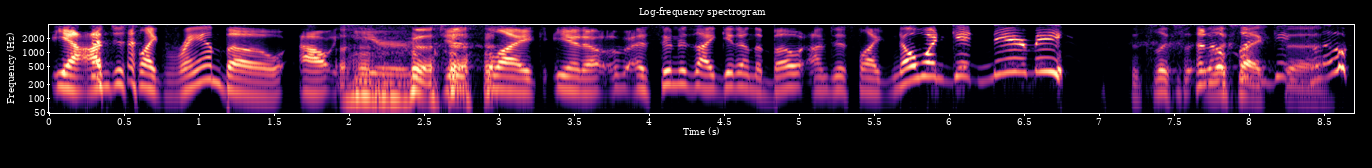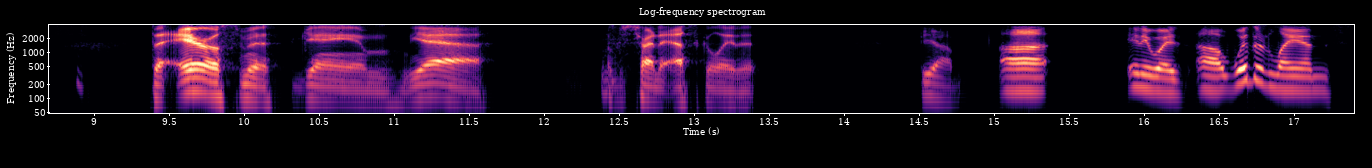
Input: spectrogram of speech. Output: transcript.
Yeah, I'm just like Rambo out here, just like you know. As soon as I get on the boat, I'm just like, no one get near me. It looks it looks like get the close. the Aerosmith game. Yeah. I'm just trying to escalate it. Yeah. Uh anyways, uh Withered Lands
